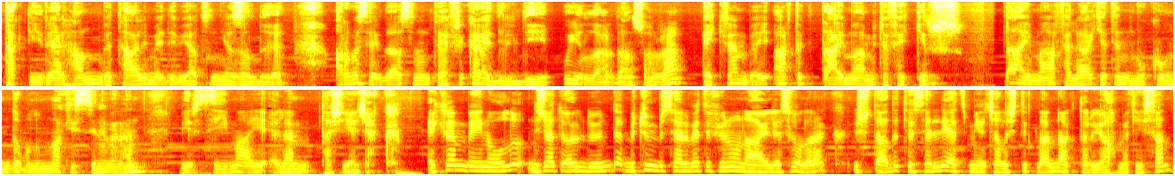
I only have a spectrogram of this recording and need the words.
takdiri elhan ve talim edebiyatın yazıldığı, araba sevdasının tefrika edildiği bu yıllardan sonra Ekrem Bey artık daima mütefekkir, daima felaketin vukuunda bulunmak hissini veren bir simayı elem taşıyacak. Ekrem Bey'in oğlu Nicat öldüğünde bütün bir serveti fünun ailesi olarak üstadı teselli etmeye çalıştıklarını aktarıyor Ahmet İhsan.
